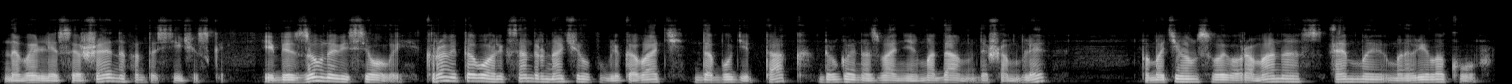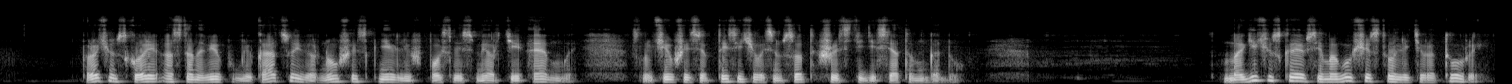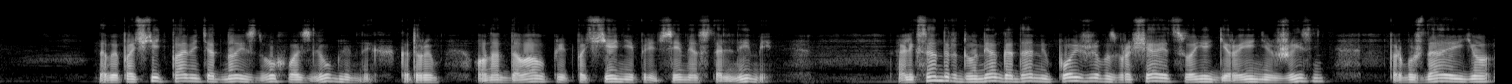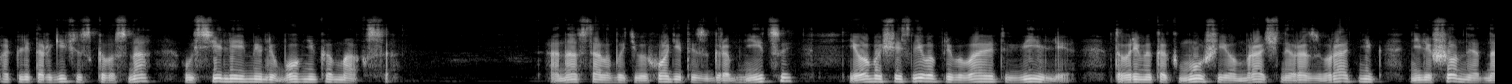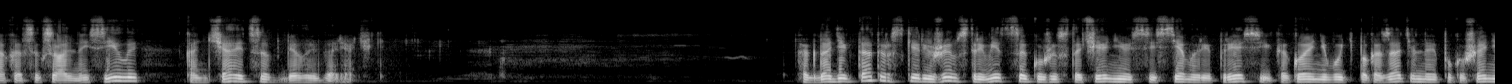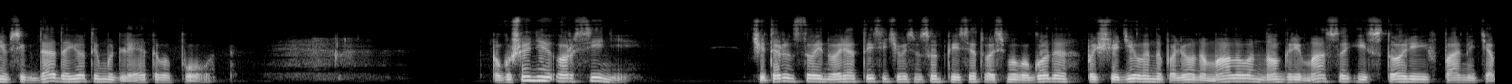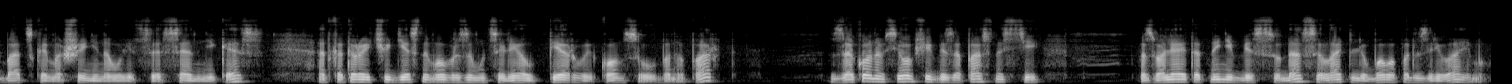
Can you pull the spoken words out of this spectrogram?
новелле совершенно фантастической и безумно веселый. Кроме того, Александр начал публиковать «Да будет так», другое название «Мадам де Шамбле», по мотивам своего романа с Эммой Манури Лакур. Впрочем, вскоре остановив публикацию и вернувшись к ней лишь после смерти Эммы, случившейся в 1860 году. Магическое всемогущество литературы, дабы почтить память одной из двух возлюбленных, которым он отдавал предпочтение перед всеми остальными, Александр двумя годами позже возвращает своей героине жизнь, пробуждая ее от летаргического сна усилиями любовника Макса. Она, стало быть, выходит из гробницы, и оба счастливо пребывают в вилле, в то время как муж ее, мрачный развратник, не лишенный, однако, сексуальной силы, кончается в белой горячке. Когда диктаторский режим стремится к ужесточению системы репрессий, какое-нибудь показательное покушение всегда дает ему для этого повод. Покушение Орсини 14 января 1858 года пощадило Наполеона Малого, но гримаса истории в память об адской машине на улице Сен-Никес, от которой чудесным образом уцелел первый консул Бонапарт, закон о всеобщей безопасности позволяет отныне без суда ссылать любого подозреваемого.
